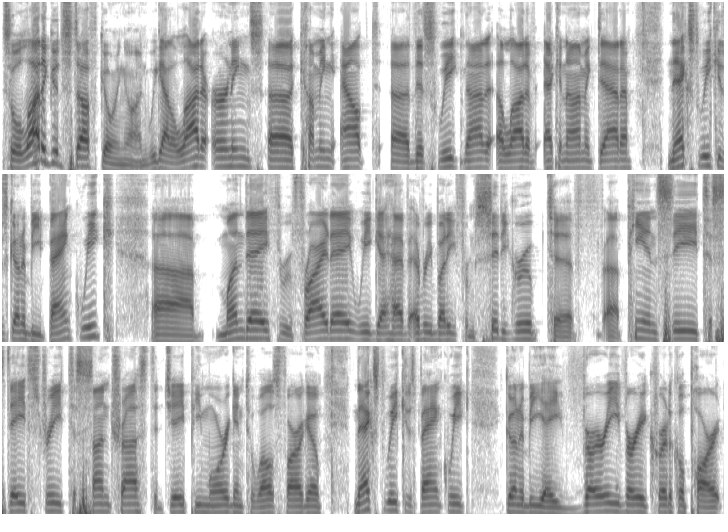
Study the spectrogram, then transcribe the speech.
So a lot of good stuff going on. We got a lot of earnings uh, coming out uh, this week. Not a lot of economic data. Next week is going to be Bank Week. Uh, Monday through Friday, we have everybody from Citigroup to uh, PNC to State Street to SunTrust to J.P. Morgan to Wells Fargo. Next week is Bank Week. Going to be a very very critical part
